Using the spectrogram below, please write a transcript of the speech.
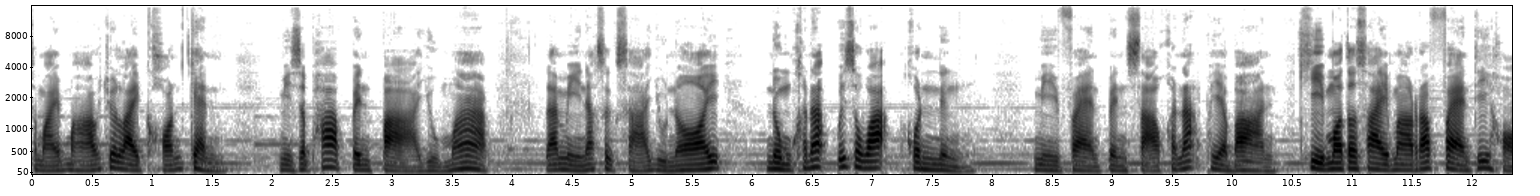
สมัยมหาวิทยาลัยขอนแก่น มีสภาพเป็นป่าอยู่มาก และมีนักศึกษาอยู่น้อย หนุ่มคณะวิศวะคนหนึ่ง มีแฟนเป็นสาวคณะพยาบาล ขี่มอเตอร์ไซค์มารับแฟนที่หอ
